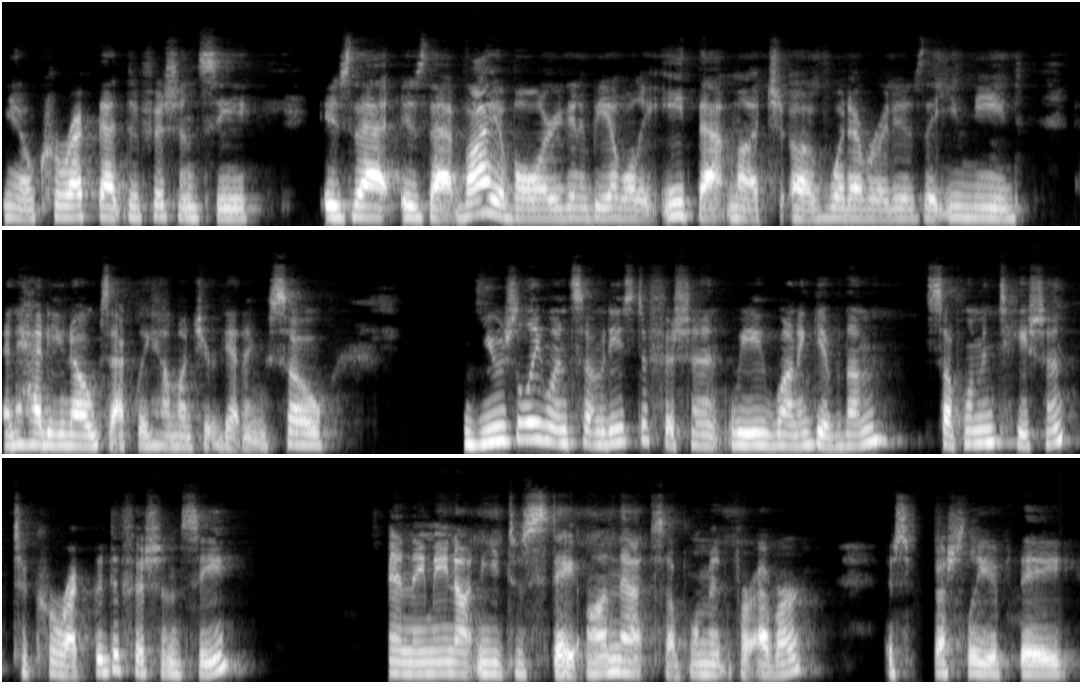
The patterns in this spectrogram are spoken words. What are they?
you know, correct that deficiency is that is that viable? Are you going to be able to eat that much of whatever it is that you need? And how do you know exactly how much you're getting? So usually when somebody's deficient we want to give them supplementation to correct the deficiency. And they may not need to stay on that supplement forever especially if they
